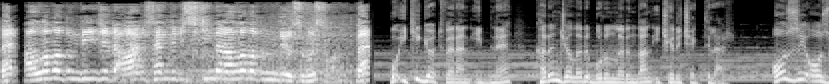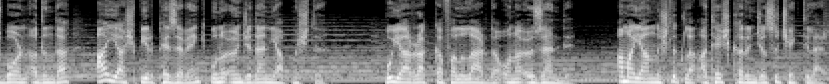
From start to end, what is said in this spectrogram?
Ben anlamadım deyince de abi sen de bir sikimden anlamadın diyorsunuz. Ben Bu iki göt veren ibne karıncaları burunlarından içeri çektiler. Ozzy Osbourne adında ayyaş bir pezevenk bunu önceden yapmıştı. Bu yarrak kafalılar da ona özendi. Ama yanlışlıkla ateş karıncası çektiler.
